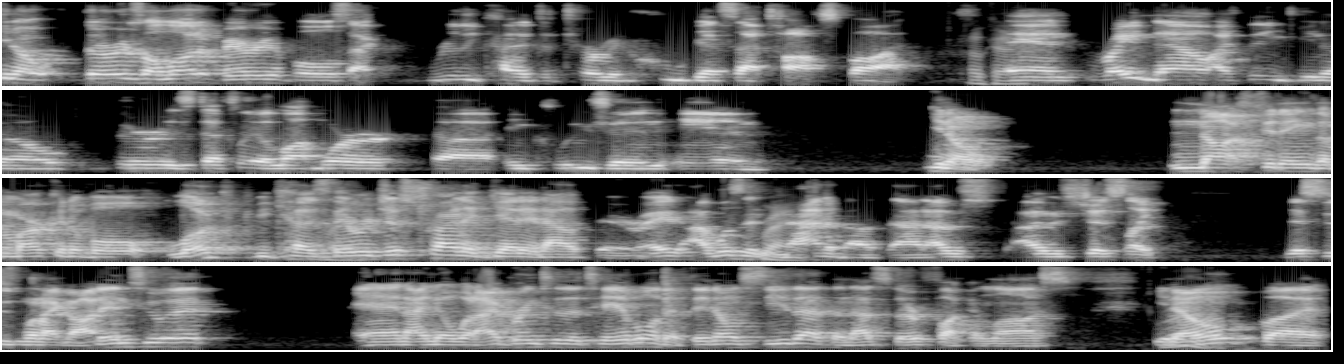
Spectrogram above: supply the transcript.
you know, there's a lot of variables that really kind of determine who gets that top spot. Okay. And right now, I think you know there is definitely a lot more uh, inclusion in, you know, not fitting the marketable look because they were just trying to get it out there, right? I wasn't right. mad about that. I was I was just like, this is when I got into it, and I know what I bring to the table, and if they don't see that, then that's their fucking loss, you right. know. But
